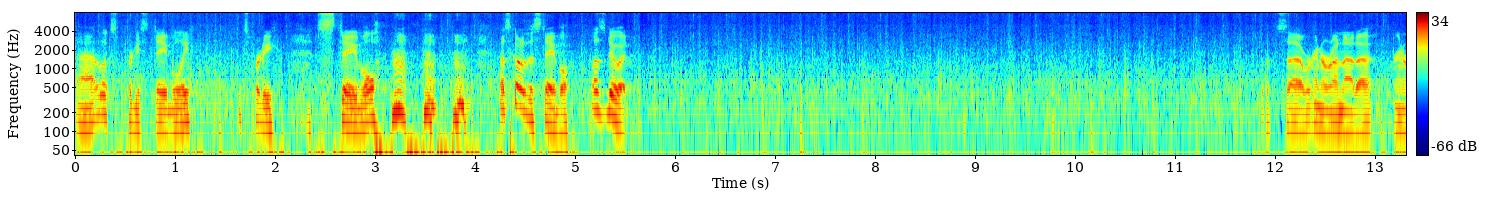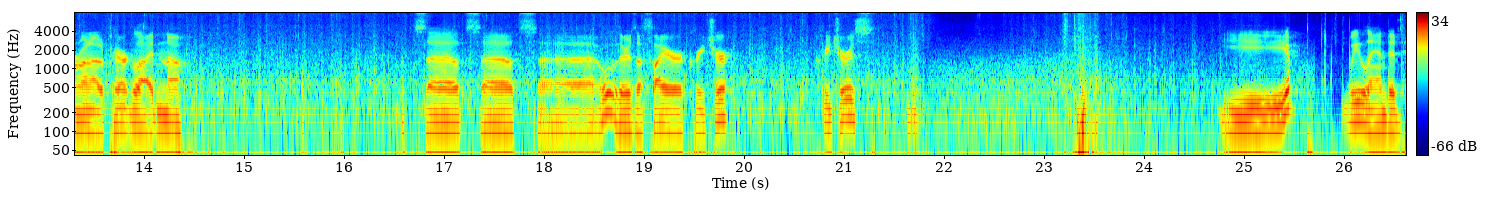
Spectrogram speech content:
It looks pretty stably. Looks pretty stable. Let's go to the stable. Let's do it. Let's. Uh, we're gonna run out of. We're gonna run out of paragliding now. Let's. Uh, let's. Uh, let's. Uh, oh, there's a fire creature. Creatures. Yep, we landed.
